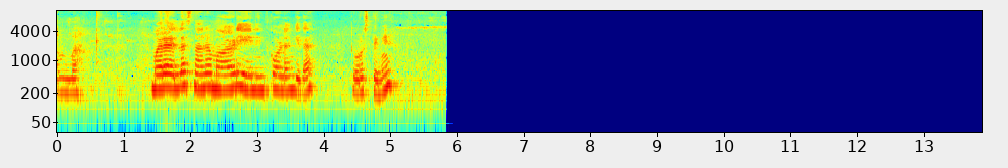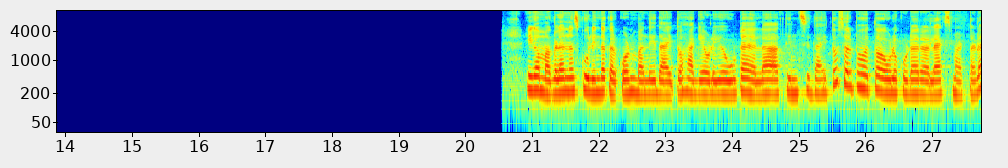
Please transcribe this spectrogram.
ನಮ್ಮ ಮರ ಎಲ್ಲ ಸ್ನಾನ ಮಾಡಿ ನಿಂತ್ಕೊಂಡಂಗಿದೆ. ತೋರಿಸ್ತೀನಿ. ಈಗ ಮಗಳನ್ನು ಸ್ಕೂಲಿಂದ ಕರ್ಕೊಂಡು ಬಂದಿದ್ದಾಯಿತು. ಹಾಗೆ ಅವಳಿಗೆ ಊಟ ಎಲ್ಲ ತಿನ್ನಿಸಿದ್ದಾಯಿತು ಸ್ವಲ್ಪ ಹೊತ್ತು ಅವಳು ಕೂಡ ರಿಲ್ಯಾಕ್ಸ್ ಮಾಡ್ತಾಳೆ.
